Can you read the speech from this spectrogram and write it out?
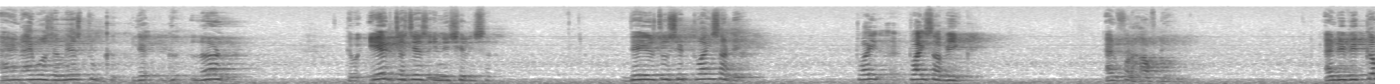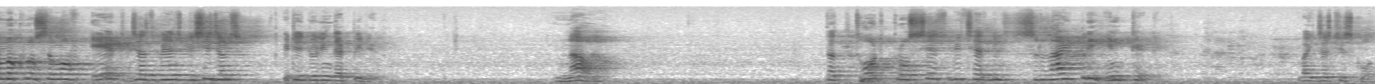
And I was amazed to learn. There were eight judges initially, sir. They used to sit twice a day, twice, twice a week, and for half day. And if we come across some of eight judge bench decisions, it is during that period. Now, the thought process which has been slightly hinted by Justice Kaul,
